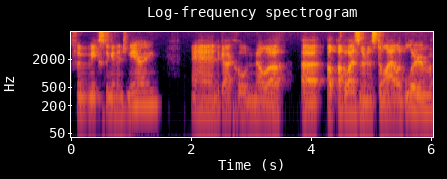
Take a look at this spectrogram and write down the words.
for mixing and engineering, and a guy called Noah, uh, otherwise known as Delilah Bloom,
